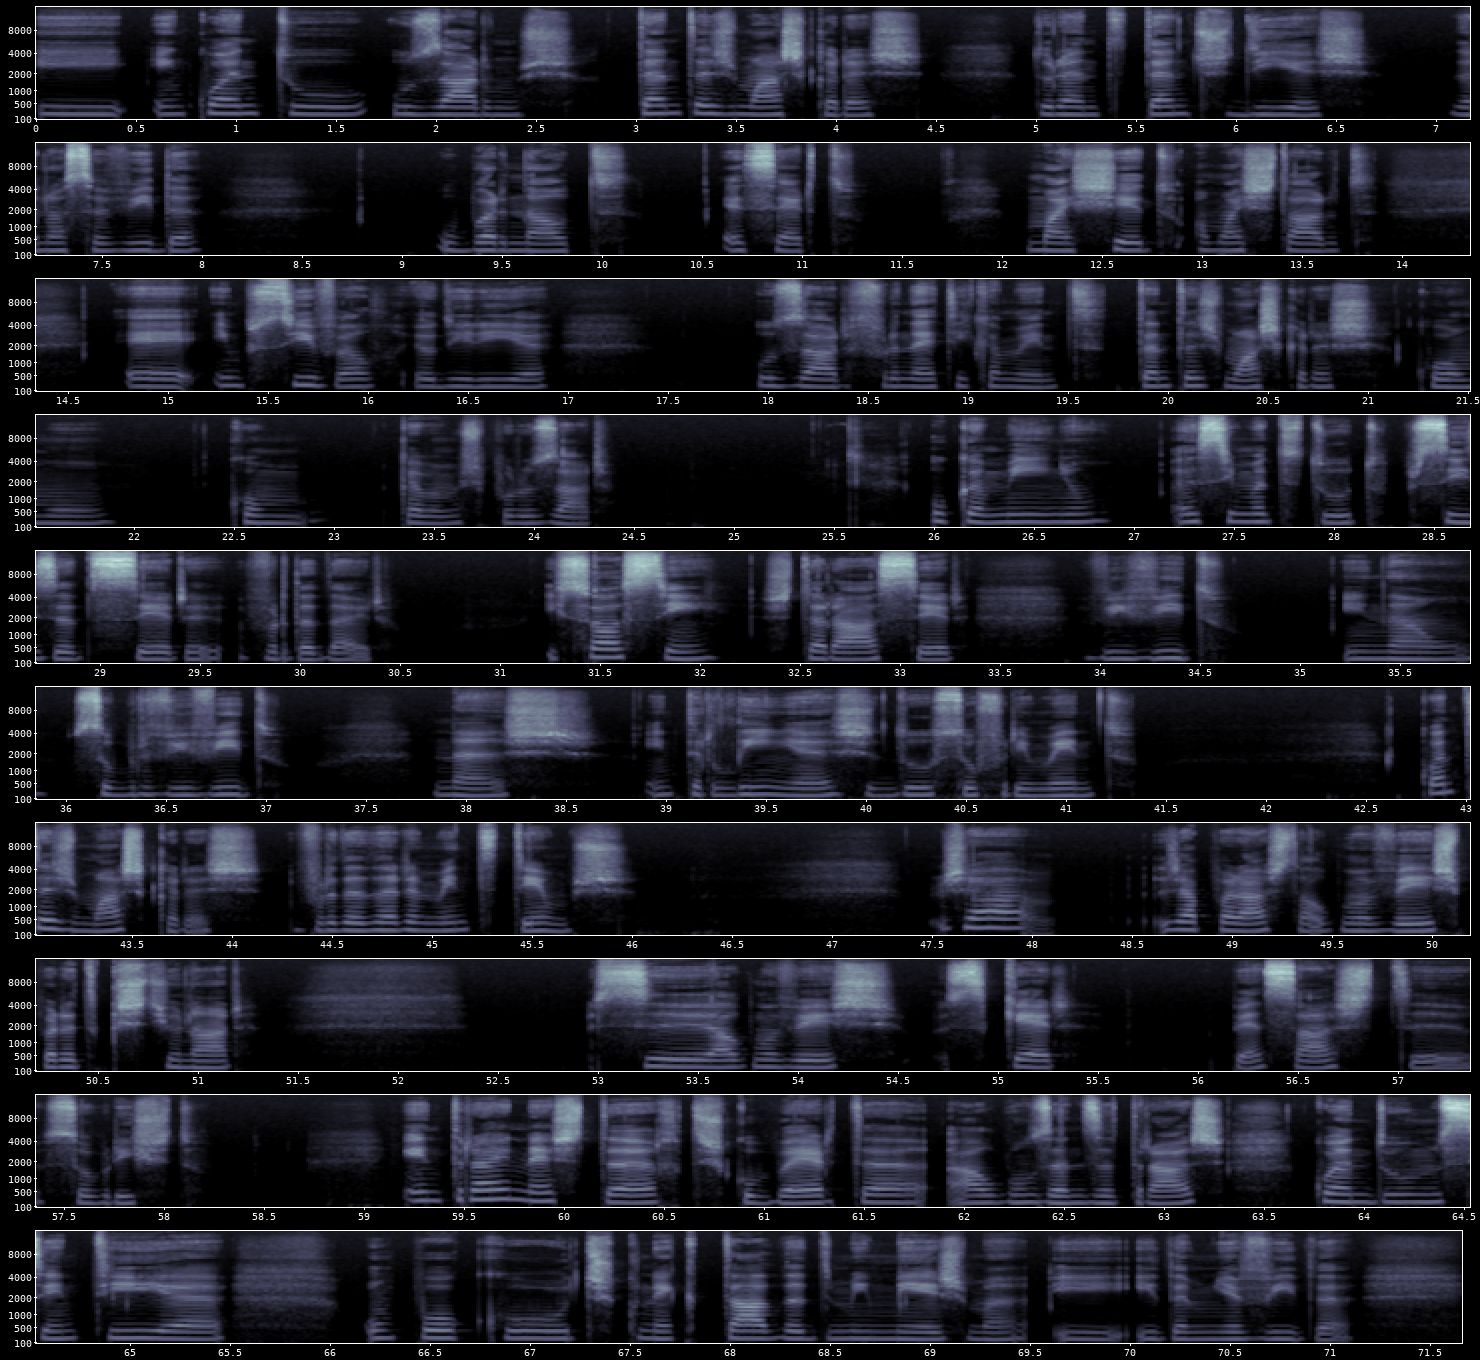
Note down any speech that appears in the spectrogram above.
E enquanto usarmos tantas máscaras durante tantos dias da nossa vida, o burnout é certo. Mais cedo ou mais tarde é impossível, eu diria, usar freneticamente tantas máscaras como, como acabamos por usar. O caminho, acima de tudo, precisa de ser verdadeiro e só assim estará a ser vivido e não sobrevivido nas interlinhas do sofrimento Quantas máscaras verdadeiramente temos? Já já paraste alguma vez para te questionar se alguma vez sequer pensaste sobre isto? Entrei nesta redescoberta há alguns anos atrás, quando me sentia um pouco desconectada de mim mesma e, e da minha vida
